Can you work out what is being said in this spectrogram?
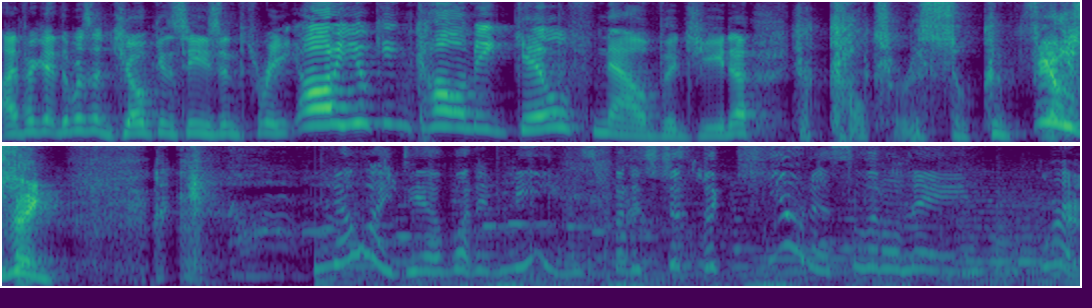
I forget there was a joke in season three. Oh, you can call me Gilf now, Vegeta. Your culture is so confusing. No idea what it means, but it's just the cutest little name. Well,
